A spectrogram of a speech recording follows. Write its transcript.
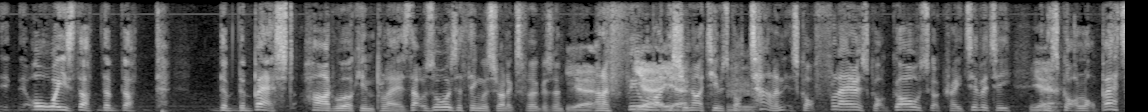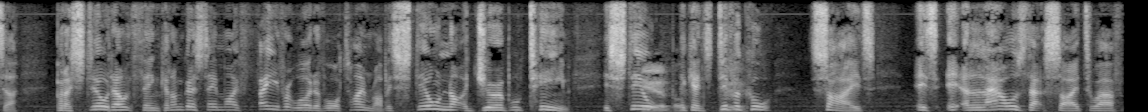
it, always the the. the the, the best hard-working players. That was always the thing with Sir Alex Ferguson. Yeah. And I feel yeah, like this. United team's got mm. talent, it's got flair, it's got goals, it's got creativity, yeah. and it's got a lot better. But I still don't think, and I'm going to say my favourite word of all time, Rob, is still not a durable team. It's still durable. against mm. difficult mm. sides is it allows that side to have.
